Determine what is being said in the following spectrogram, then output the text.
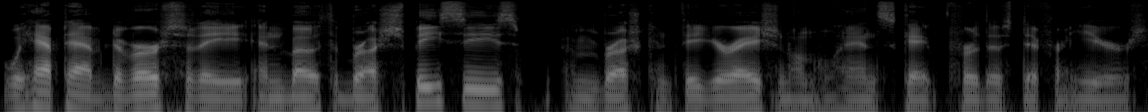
we have to have diversity in both the brush species and brush configuration on the landscape for those different years.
